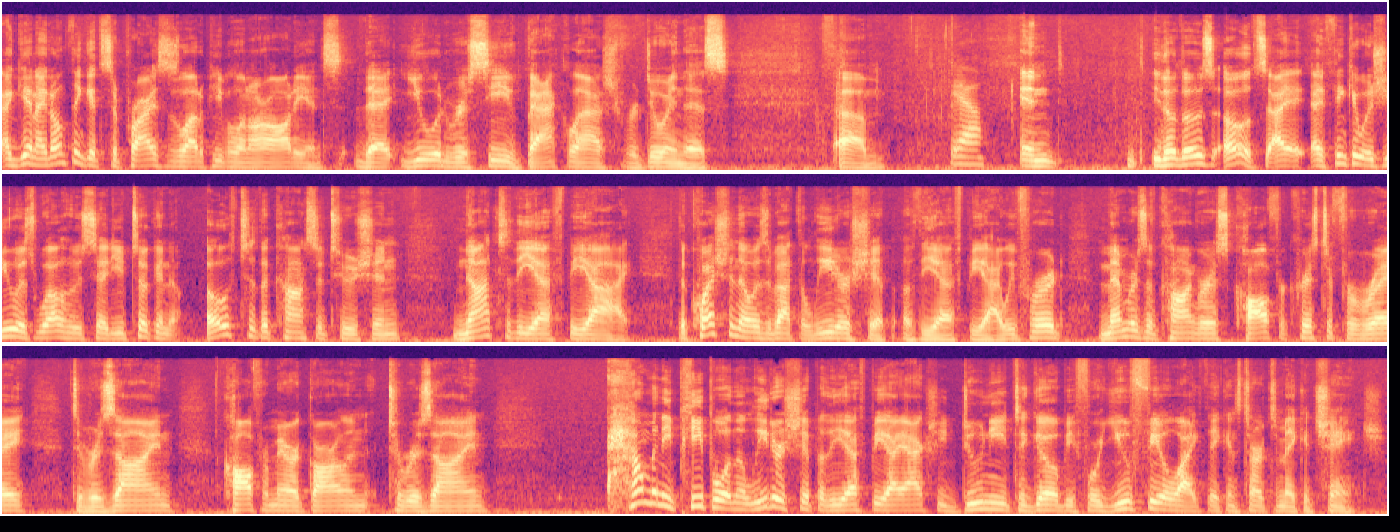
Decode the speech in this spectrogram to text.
again, I don't think it surprises a lot of people in our audience that you would receive backlash for doing this. Um, yeah. And, you know, those oaths, I, I think it was you as well who said you took an oath to the Constitution, not to the FBI. The question, though, is about the leadership of the FBI. We've heard members of Congress call for Christopher Wray to resign, call for Merrick Garland to resign. How many people in the leadership of the FBI actually do need to go before you feel like they can start to make a change?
